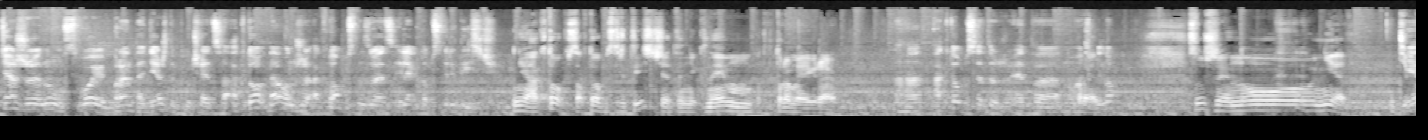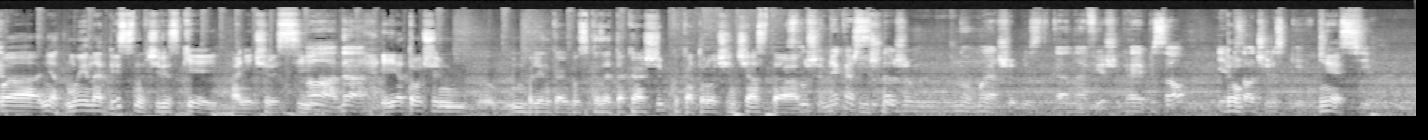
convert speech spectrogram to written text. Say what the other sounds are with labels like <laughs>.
у тебя же, ну, свой бренд одежды, получается. Окто, да, он же Октопус называется, или Октопус 3000? Не, Октопус, Октопус 3000 это никнейм, под которым я играю. Ага. Октопус это же, это, ну, Бренд. осьминог? Слушай, ну <laughs> нет. Типа, нет, мы написаны через K, а не через C. А, да. И это очень, блин, как бы сказать, такая ошибка, которую очень часто... Слушай, мне кажется, пишут. даже, ну, мы ошиблись такая на афише, когда я писал, я Да. писал через K, через C.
